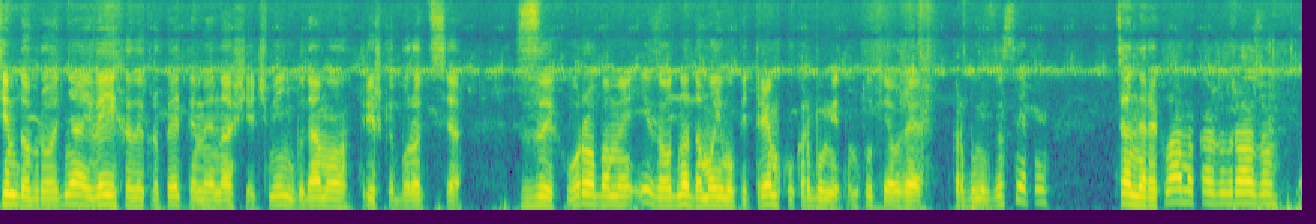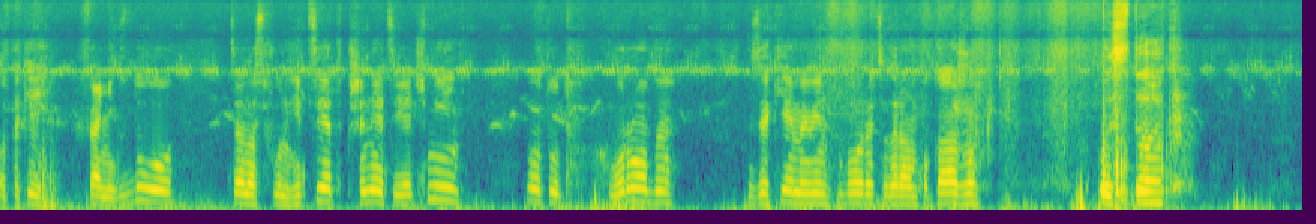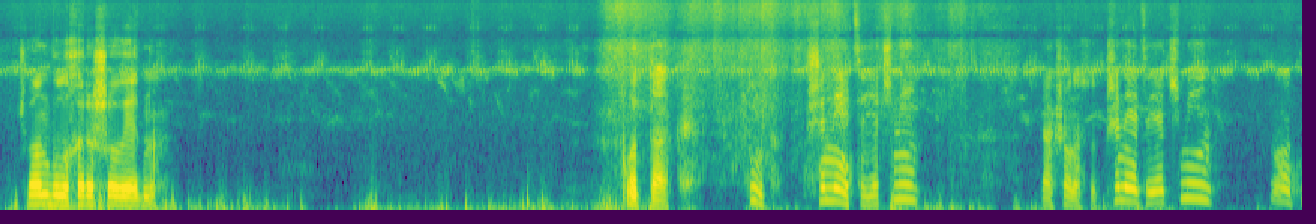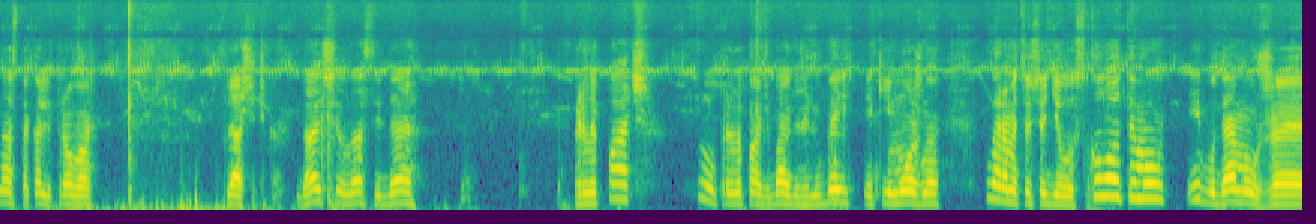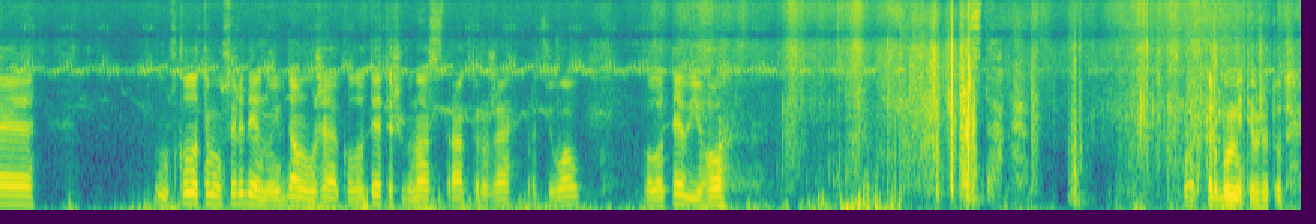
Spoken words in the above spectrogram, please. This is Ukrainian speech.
Всім доброго дня і виїхали кропити ми наш ячмінь. Будемо трішки боротися з хворобами і заодно дамо йому підтримку карбомітом. Тут я вже карбоміт засипав. Це не реклама, кажу зразу. Отакий Фенікс Дуо. Це у нас фунгіцид, пшениця ячмінь. Ну, тут хвороби, з якими він бореться. Зараз вам покажу. Ось так. Щоб вам було хорошо видно. Отак. Тут пшениця ячмінь. Так, що у нас тут? Пшениця ячмінь. Ну, от у нас така літрова пляшечка. Далі у нас йде прилипач. Ну, прилипач байдуже любий, який можна. Зараз ми це все діло сколотимо і будемо вже ну, сколотимо всередину і будемо вже колотити, щоб у нас трактор вже працював. Колотив його ось так. От карбоміт я вже тут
